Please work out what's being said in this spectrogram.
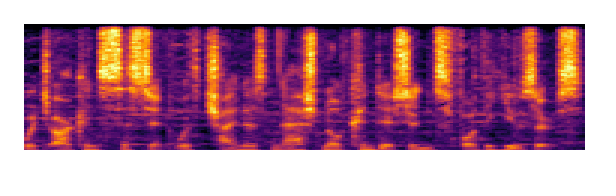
which are consistent with China's national conditions for the users.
